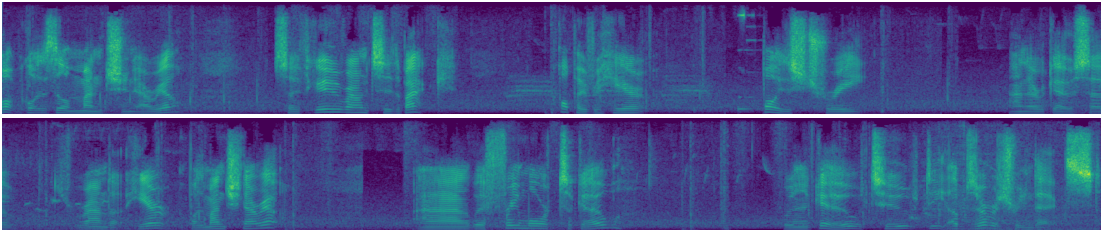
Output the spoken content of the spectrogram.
We've got this little mansion area. So if you go around to the back, pop over here, by this tree, and there we go. So round up here by the mansion area, and with three more to go, we're going to go to the observatory next.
